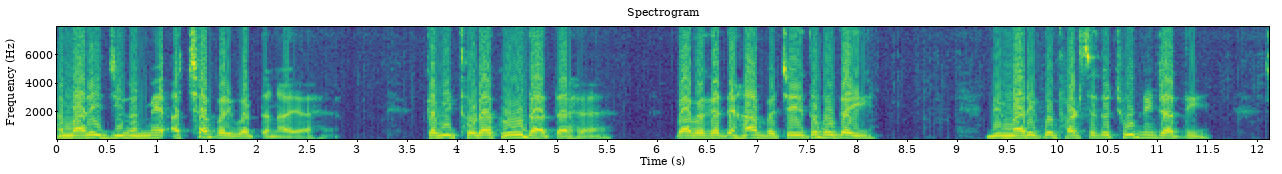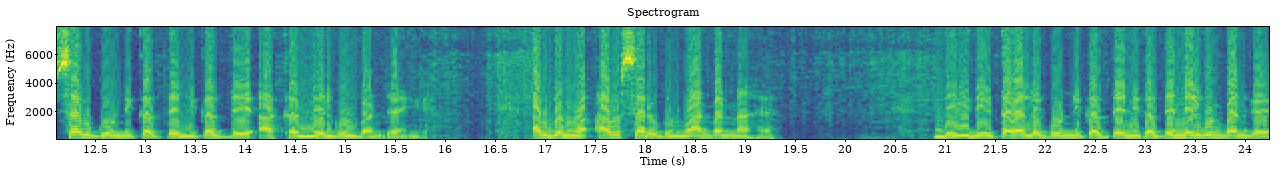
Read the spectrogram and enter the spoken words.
हमारे जीवन में अच्छा परिवर्तन आया है। कभी थोड़ा क्रोध आता है। बाबा कहते हैं बचे तो हो गई। बीमारी को फट से तो छूट नहीं जाती। सब गुण निकलते निकलते आखिर निर्गुण बन जाएँगे। अब गुण अब सर्वगुणवान बनना है। देवी देवता वाले गुण निकलते निकलते निर्गुण बन गए।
